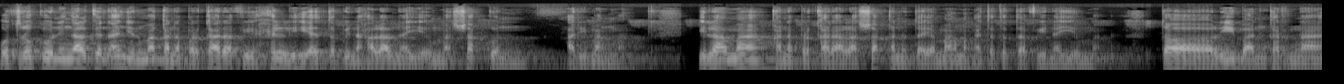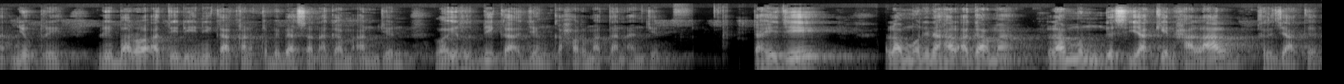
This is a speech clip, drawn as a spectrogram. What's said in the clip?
Utruku ninggalkeun anjeun makana perkara fi hillihi tapi na halalna ieu mah syakkun ari mangmang. ilama kana perkara lasak kana tayamang mangeta tetep dina taliban karena nyupri libaraati dinika kana kebebasan agama anjin wa irdika jeung kehormatan anjeun. Tahiji lamun dina hal agama lamun geus yakin halal kerjakeun.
